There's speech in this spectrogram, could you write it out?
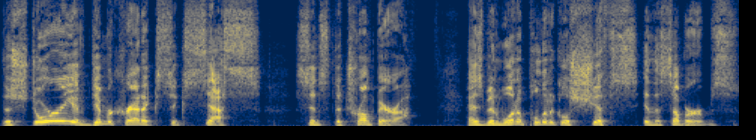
The story of Democratic success since the Trump era has been one of political shifts in the suburbs.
